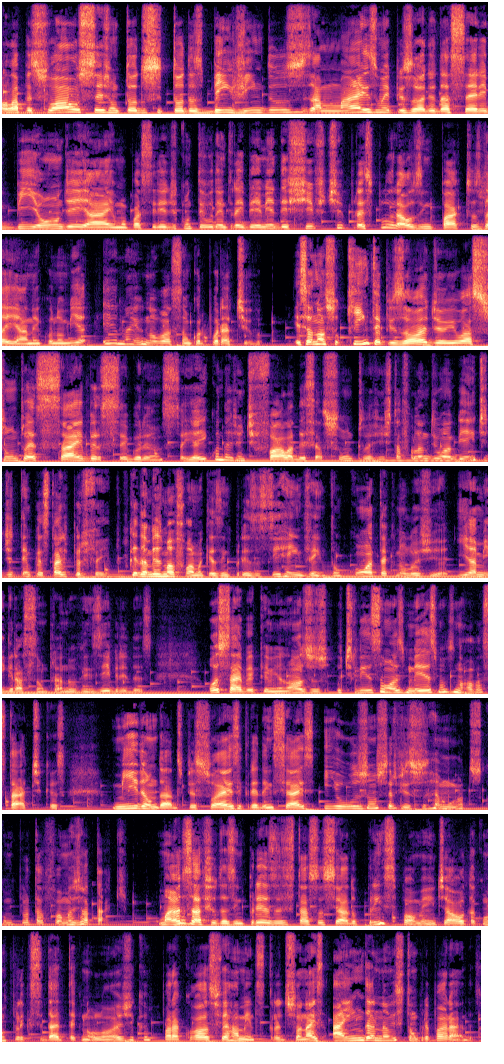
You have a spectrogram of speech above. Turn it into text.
Olá pessoal, sejam todos e todas bem-vindos a mais um episódio da série Beyond AI, uma parceria de conteúdo entre a IBM e a The Shift para explorar os impactos da IA na economia e na inovação corporativa. Esse é o nosso quinto episódio e o assunto é cibersegurança. E aí, quando a gente fala desse assunto, a gente está falando de um ambiente de tempestade perfeita. Porque, da mesma forma que as empresas se reinventam com a tecnologia e a migração para nuvens híbridas, os cybercriminosos utilizam as mesmas novas táticas, miram dados pessoais e credenciais e usam serviços remotos como plataformas de ataque. O maior desafio das empresas está associado principalmente à alta complexidade tecnológica, para a qual as ferramentas tradicionais ainda não estão preparadas,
